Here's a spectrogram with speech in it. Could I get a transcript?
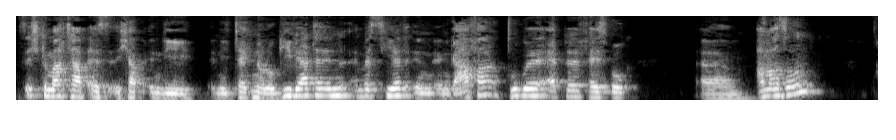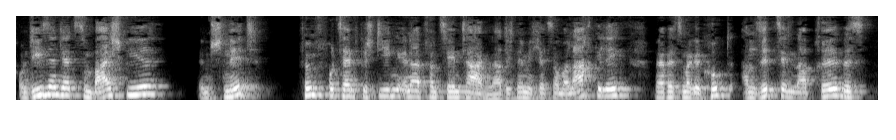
Was ich gemacht habe, ist, ich habe in die, in die Technologiewerte in, investiert, in, in GAFA, Google, Apple, Facebook, ähm, Amazon. Und die sind jetzt zum Beispiel im Schnitt 5% gestiegen innerhalb von 10 Tagen. Da hatte ich nämlich jetzt nochmal nachgelegt und habe jetzt mal geguckt, am 17. April bis,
